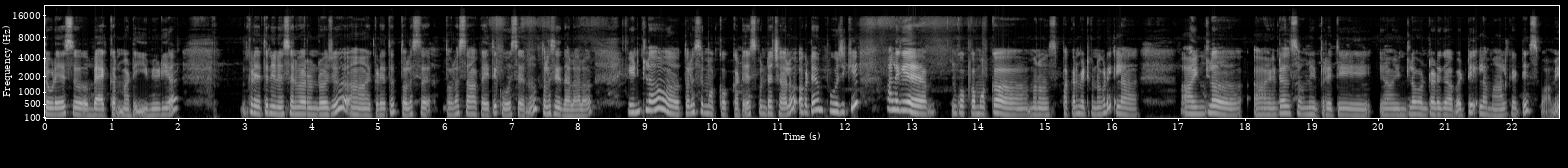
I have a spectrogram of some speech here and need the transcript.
టూ డేస్ బ్యాక్ అనమాట ఈ వీడియో. ఇక్కడైతే నేను శనివారం రోజు ఇక్కడైతే తులసి తులసాకు అయితే కోసాను తులసి దళాలు. ఇంట్లో తులసి మొక్క ఒక్కటి వేసుకుంటే చాలు. ఒకటే పూజకి అలాగే ఇంకొక మొక్క మనం పక్కన పెట్టుకున్నా కూడా ఇలా ఆ ఇంట్లో వెంకటేశ్వర స్వామి ప్రతి ఇంట్లో ఉంటాడు కాబట్టి ఇలా మాల కట్టి స్వామి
